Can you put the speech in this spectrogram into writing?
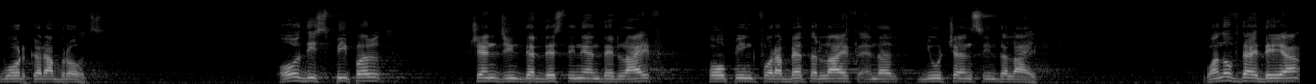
workers abroad. All these people changing their destiny and their life, hoping for a better life and a new chance in the life. One of the ideas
